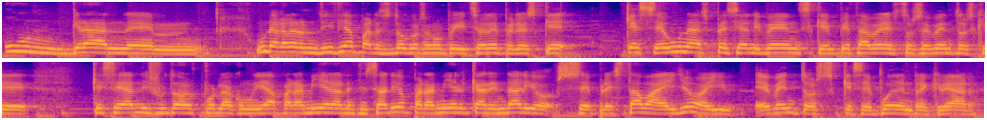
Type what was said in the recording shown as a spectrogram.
un gran, em, una gran noticia para ese cosa competiciones, pero es que que se una a Special Events, que empieza a ver estos eventos que, que sean disfrutados por la comunidad, para mí era necesario. Para mí el calendario se prestaba a ello. Hay eventos que se pueden recrear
